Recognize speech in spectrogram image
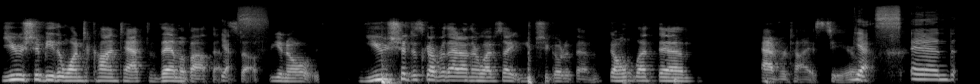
you should be the one to contact them about that stuff. You know, you should discover that on their Mhm. website. You should go to them. Don't let them advertise to you. Yes. And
